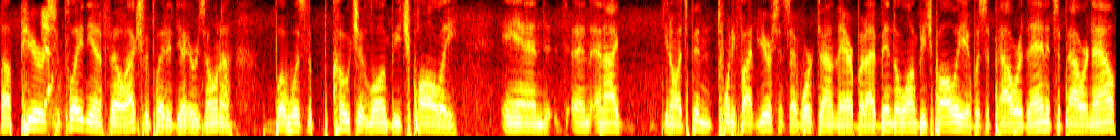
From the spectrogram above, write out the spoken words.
uh, Pierce, yeah. who played in the NFL, actually played at Arizona, but was the coach at Long Beach Poly, and and and I, you know, it's been 25 years since I worked down there, but I've been to Long Beach Poly. It was a power then; it's a power now.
